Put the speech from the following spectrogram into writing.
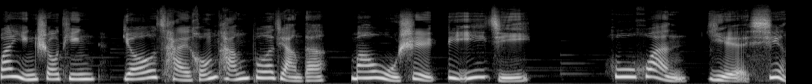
欢迎收听由彩虹糖播讲的《猫武士》第一集《呼唤野性》。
